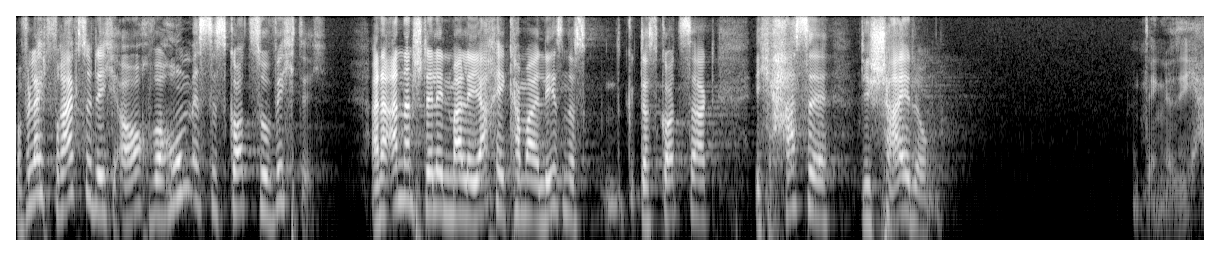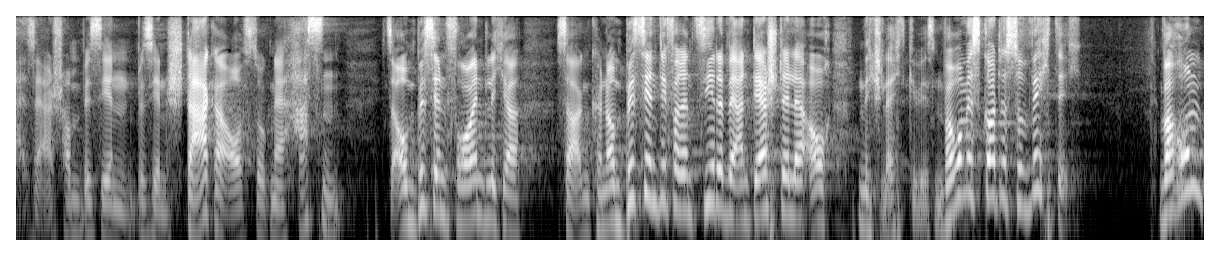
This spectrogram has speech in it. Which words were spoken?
Und vielleicht fragst du dich auch, warum ist es Gott so wichtig? An einer anderen Stelle in Maleachi kann man lesen, dass, dass Gott sagt, ich hasse die Scheidung. Ich denke, ja, ist ja schon ein bisschen, bisschen starker Ausdruck, ne? hassen. Ist auch ein bisschen freundlicher sagen können. Auch ein bisschen differenzierter wäre an der Stelle auch nicht schlecht gewesen. Warum ist Gott es so wichtig? Warum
